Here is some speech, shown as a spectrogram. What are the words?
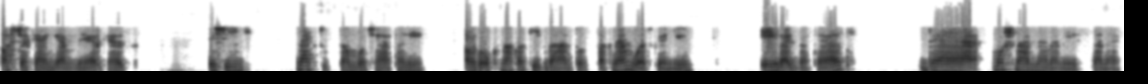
az csak engem mérgez. És így meg tudtam bocsátani azoknak, akik bántottak. Nem volt könnyű, évekbe telt, de most már nem emésztenek.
